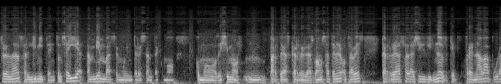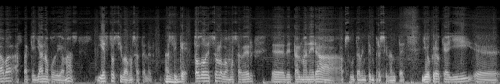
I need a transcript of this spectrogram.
frenadas al límite. Entonces ahí también va a ser muy interesante como, como decimos, mm, parte de las carreras. Vamos a tener otra vez carreras a la Gilles Villeneuve, que frenaba, apuraba hasta que ya no podía más y esto sí vamos a tener. Así que todo eso lo vamos a ver eh, de tal manera absolutamente impresionante. Yo creo que allí, eh,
